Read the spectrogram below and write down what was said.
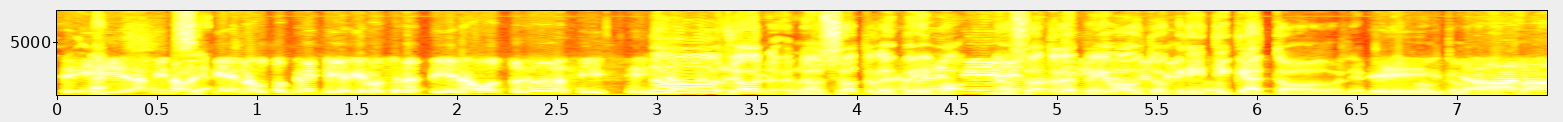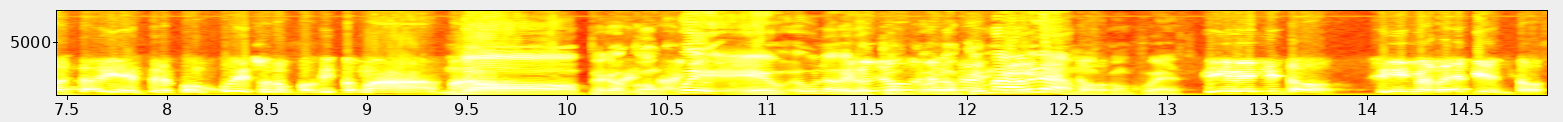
Sí, a mí no me piden autocrítica que no se la piden a otros. Yo sí, sí, No, yo, nosotros le pedimos, arrepiento, nosotros le pedimos autocrítica a todos, le pedimos no, autocrítica. no, está bien, pero con juez son un poquito más... más- No, pero con juez, eh, uno de los con- que más hablamos Beto. con juez. Sí, Betito, sí, me arrepiento.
